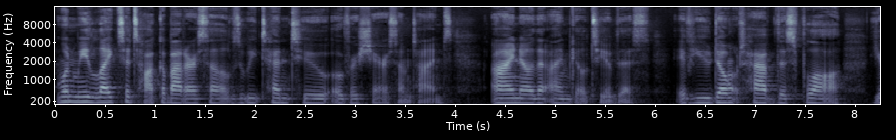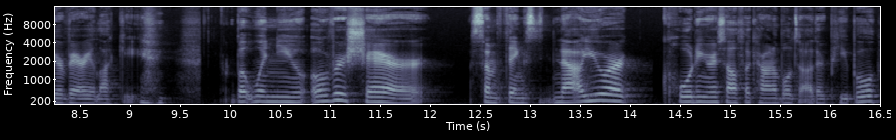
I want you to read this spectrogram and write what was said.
When we like to talk about ourselves, we tend to overshare sometimes. I know that I'm guilty of this. If you don't have this flaw, you're very lucky. but when you overshare some things, now you are holding yourself accountable to other people.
